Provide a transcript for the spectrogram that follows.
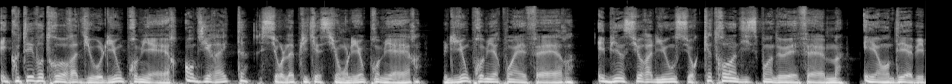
Écoutez votre radio Lyon Première en direct sur l'application Lyon Première, lyonpremière.fr et bien sûr à Lyon sur 90.2 FM et en DAB+.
